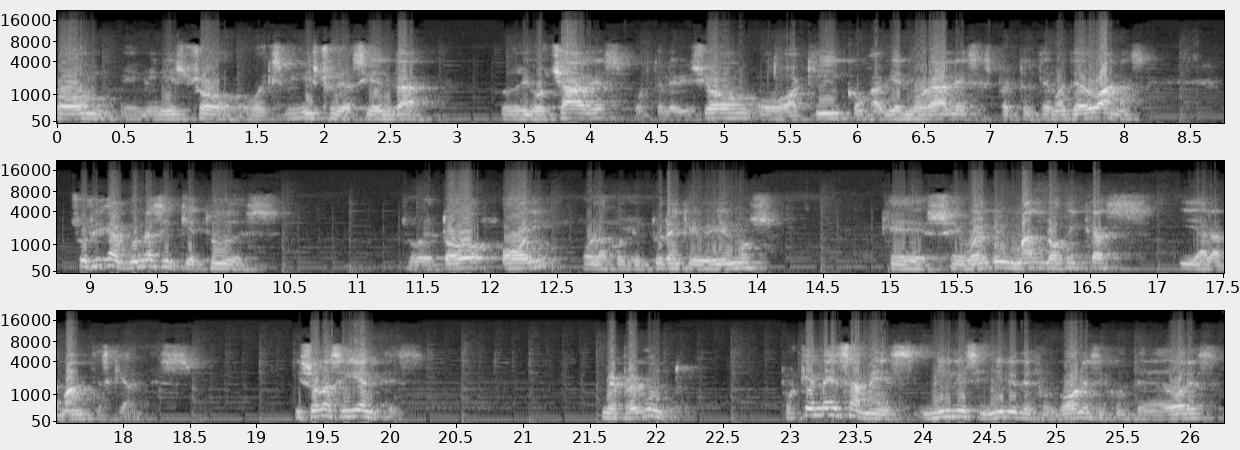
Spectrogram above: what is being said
con el ministro o exministro de Hacienda Rodrigo Chávez por televisión o aquí con Javier Morales, experto en temas de aduanas, surgen algunas inquietudes, sobre todo hoy por la coyuntura en que vivimos, que se vuelven más lógicas y alarmantes que antes. Y son las siguientes. Me pregunto, ¿por qué mes a mes miles y miles de furgones y contenedores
